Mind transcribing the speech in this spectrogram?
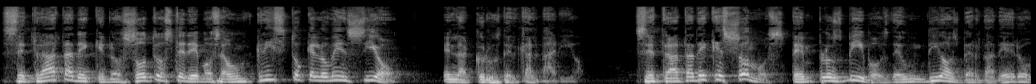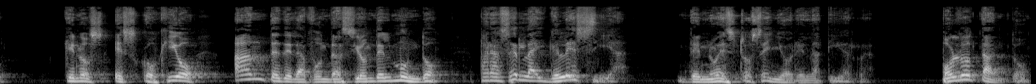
Se trata de que nosotros tenemos a un Cristo que lo venció en la cruz del Calvario. Se trata de que somos templos vivos de un Dios verdadero que nos escogió antes de la fundación del mundo para ser la iglesia de nuestro Señor en la tierra. Por lo tanto,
